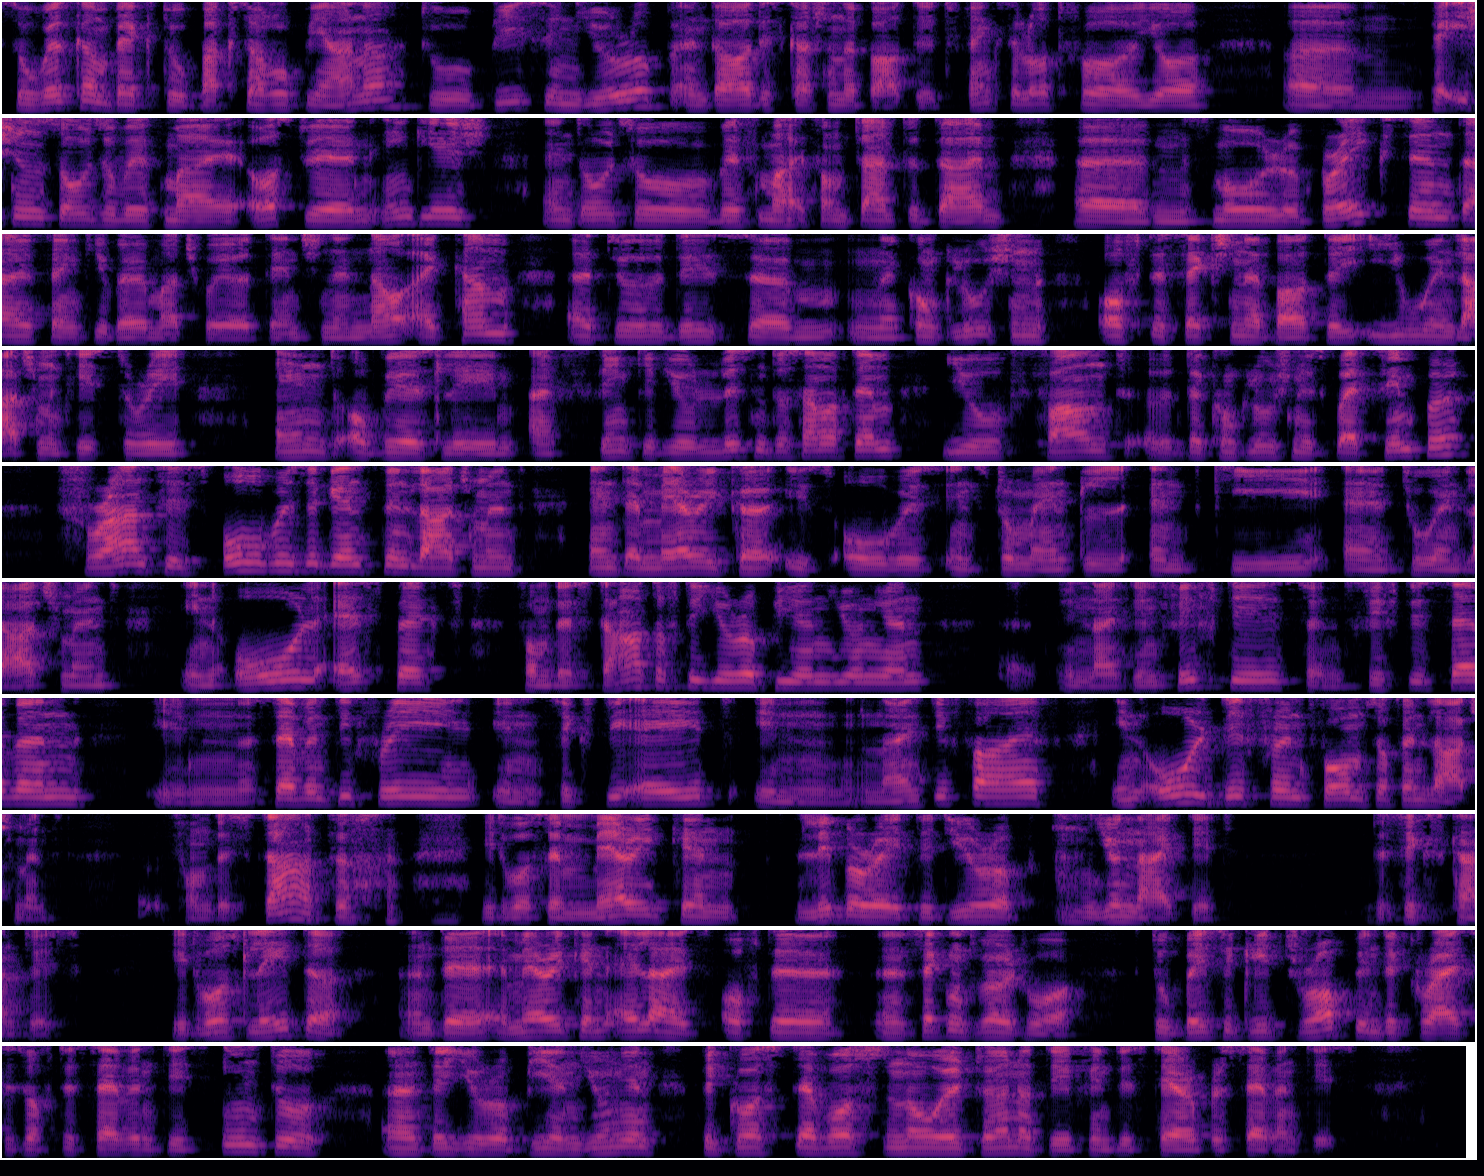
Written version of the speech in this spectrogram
So, welcome back to Pax Europiana, to Peace in Europe, and our discussion about it. Thanks a lot for your um, patience also with my Austrian English and also with my, from time to time, um, small breaks. And I thank you very much for your attention. And now I come uh, to this um, conclusion of the section about the EU enlargement history. And obviously, I think if you listen to some of them, you found uh, the conclusion is quite simple France is always against enlargement, and America is always instrumental and key uh, to enlargement in all aspects from the start of the European Union uh, in 1950s and 57 in 73 in 68 in 95 in all different forms of enlargement. From the start it was american liberated europe united the six countries it was later and the American allies of the uh, Second World War to basically drop in the crisis of the 70s into uh, the European Union because there was no alternative in this terrible 70s.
